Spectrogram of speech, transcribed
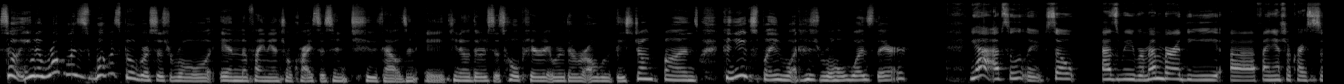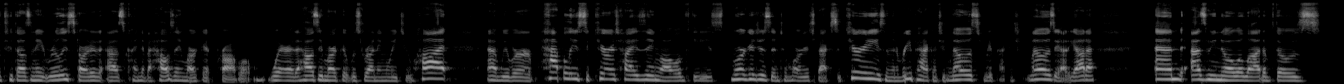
so, you know, what was what was Bill Gross's role in the financial crisis in 2008? You know, there was this whole period where there were all of these junk bonds. Can you explain what his role was there? Yeah, absolutely. So, as we remember, the uh, financial crisis of 2008 really started as kind of a housing market problem where the housing market was running way too hot and we were happily securitizing all of these mortgages into mortgage backed securities and then repackaging those and repackaging those, yada, yada. And as we know, a lot of those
